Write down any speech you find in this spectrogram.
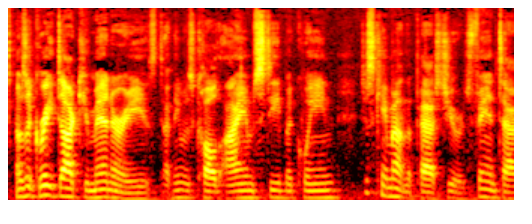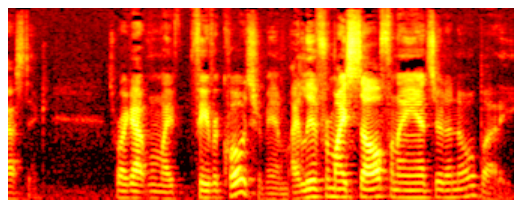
It was a great documentary. I think it was called i am steve mcqueen. It just came out in the past year. It's fantastic. It's where i got one of my favorite quotes from him. I live for myself and i answer to nobody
